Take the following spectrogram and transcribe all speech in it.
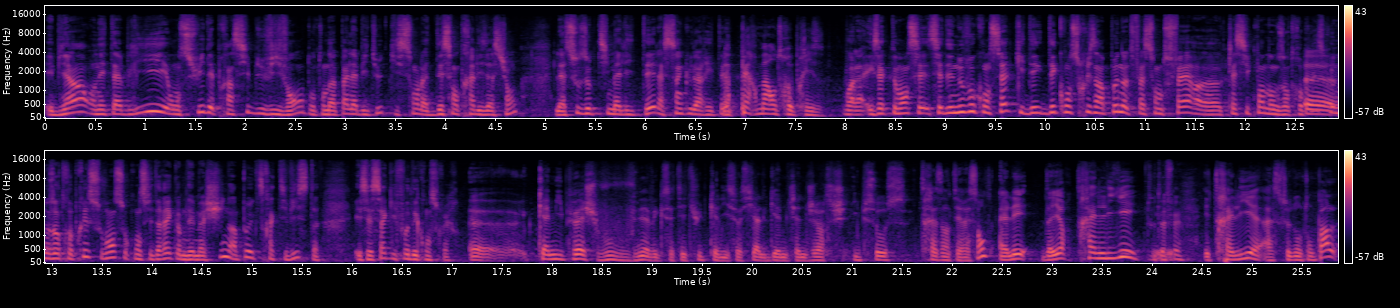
eh bien, on établit et on suit des principes du vivant dont on n'a pas l'habitude, qui sont la décentralisation, la sous-optimalité, la singularité. La perma-entreprise. Voilà, exactement. C'est des nouveaux concepts qui déconstruisent un peu notre façon de faire euh, classiquement dans nos entreprises, parce que euh. nos entreprises souvent sont considérées comme des machines un peu extractivistes, et c'est ça qu'il faut déconstruire. Euh, Camille Puech, vous, vous venez avec cette étude Cali Social Game Changers Ipsos, très intéressante. Elle est d'ailleurs très liée. Tout à fait est très lié à ce dont on parle.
